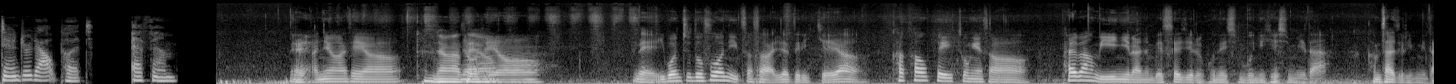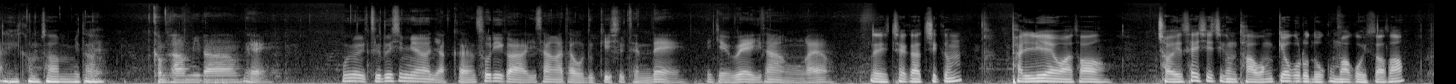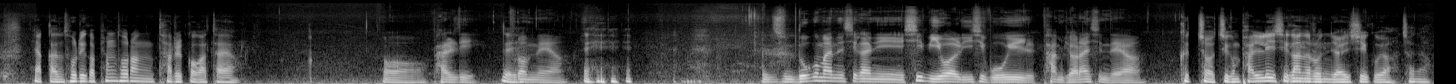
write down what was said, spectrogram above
Standard output. FM. 네, 안녕하세요. 안녕하세요. 안녕하세요. 네, 이번 주도 후원이 있어서 알려드릴게요. 카카오페이 통해서 팔방미인이라는 메시지를 보내신 분이 계십니다. 감사드립니다. 네, 감사합니다. 네. 감사합니다. 네. 오늘 들으시면 약간 소리가 이상하다고 느끼실 텐데 이게 왜 이상한 건가요? 네, 제가 지금 발리에 와서 저희 셋이 지금 다 원격으로 녹음하고 있어서 약간 소리가 평소랑 다를 것 같아요. 어, 발리. 네. 부럽네요. 지금 녹음하는 시간이 12월 25일 밤 11시인데요. 그쵸. 지금 발리 시간으로는 10시고요. 저녁.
